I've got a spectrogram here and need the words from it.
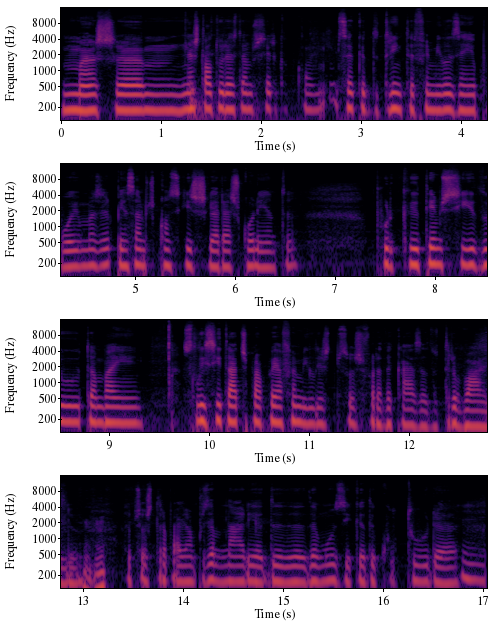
Mas hum, nesta altura estamos cerca, com cerca de 30 famílias em apoio, mas pensamos conseguir chegar às 40 porque temos sido também solicitados para apoiar famílias de pessoas fora da casa, do trabalho, Uhum. pessoas que trabalham, por exemplo, na área de- de- da música, da cultura, Hum.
